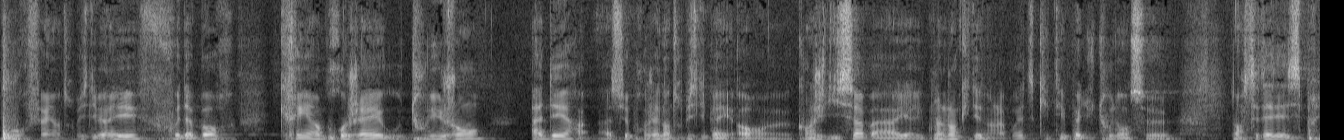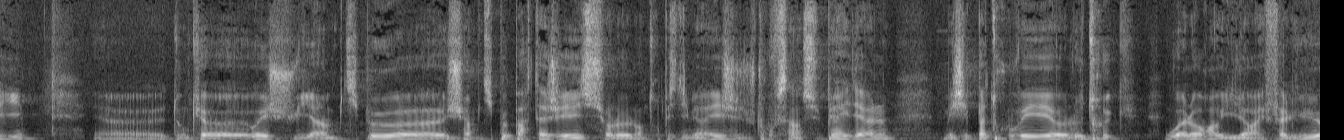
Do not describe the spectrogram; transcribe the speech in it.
pour faire une entreprise libérée, il faut d'abord créer un projet où tous les gens adhèrent à ce projet d'entreprise libérée. Or, euh, quand j'ai dit ça, bah, il y a plein de gens qui étaient dans la boîte, qui n'étaient pas du tout dans, ce, dans cet état d'esprit. Euh, donc, euh, ouais, je suis un petit peu, je suis un petit peu partagé sur l'entreprise libérée. Je, trouve que c'est un super idéal, mais j'ai pas trouvé le truc. Ou alors, il aurait fallu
